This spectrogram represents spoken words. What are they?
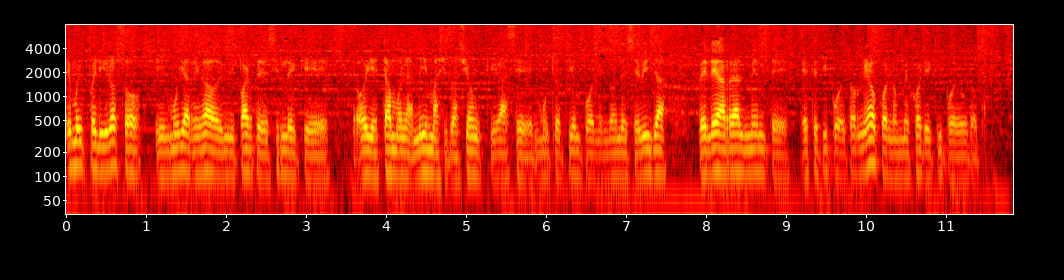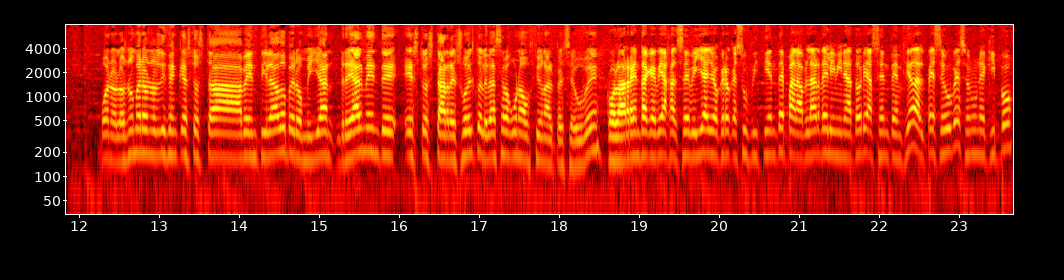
Es muy peligroso y muy arriesgado de mi parte decirle que hoy estamos en la misma situación que hace mucho tiempo en el donde Sevilla pelea realmente este tipo de torneo con los mejores equipos de Europa. Bueno, los números nos dicen que esto está ventilado, pero Millán, ¿realmente esto está resuelto? ¿Le das alguna opción al PSV? Con la renta que viaja al Sevilla, yo creo que es suficiente para hablar de eliminatoria sentenciada. El PSV son un equipo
